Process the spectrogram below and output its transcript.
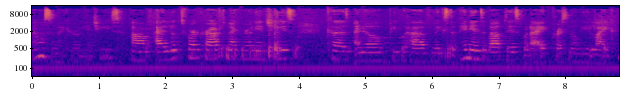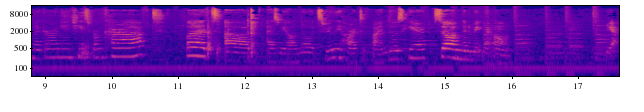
I want some macaroni and cheese. Um, I looked for Kraft macaroni and cheese because I know people have mixed opinions about this, but I personally like macaroni and cheese from Kraft but um, as we all know it's really hard to find those here. So I'm gonna make my own. Yeah.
